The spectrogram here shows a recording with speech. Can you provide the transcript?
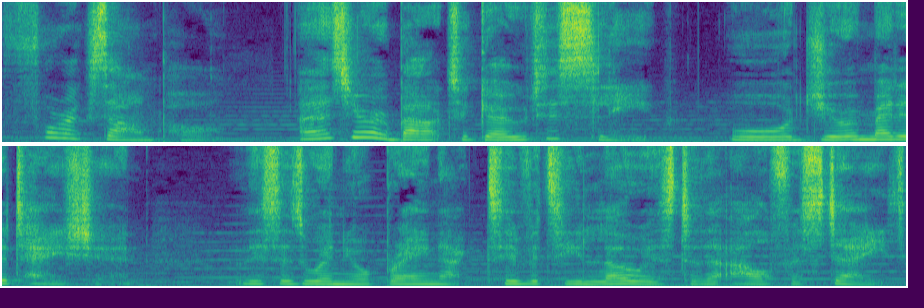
For example, as you're about to go to sleep or during meditation, this is when your brain activity lowers to the alpha state,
